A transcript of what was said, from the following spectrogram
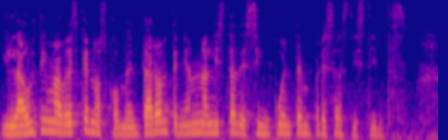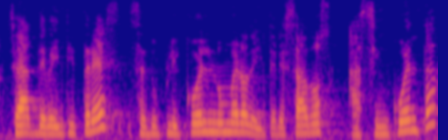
y la última vez que nos comentaron tenían una lista de 50 empresas distintas. O sea, de 23 se duplicó el número de interesados a 50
